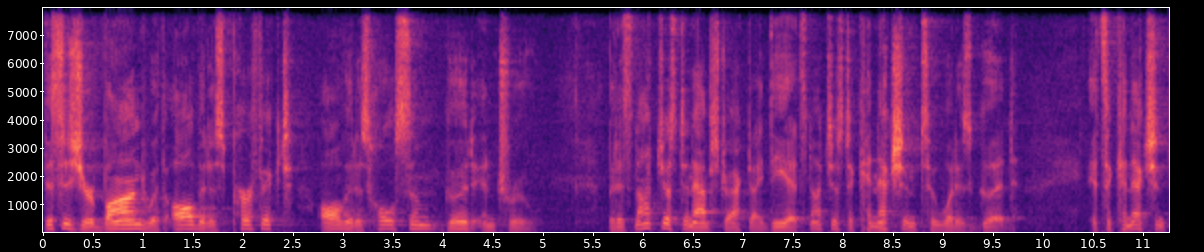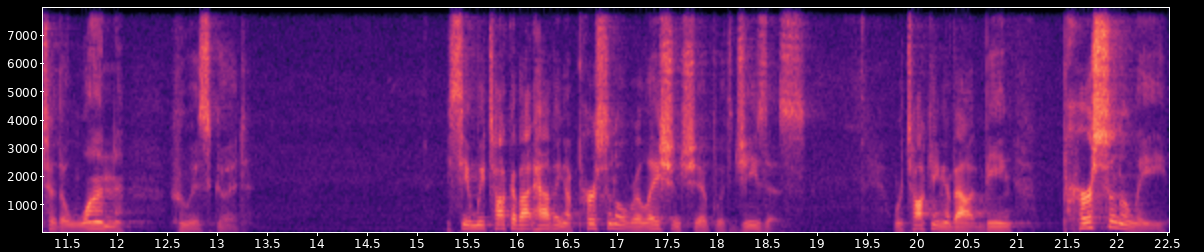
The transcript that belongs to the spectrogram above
This is your bond with all that is perfect, all that is wholesome, good, and true. But it's not just an abstract idea, it's not just a connection to what is good, it's a connection to the one who is good. You see, when we talk about having a personal relationship with Jesus, we're talking about being personally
